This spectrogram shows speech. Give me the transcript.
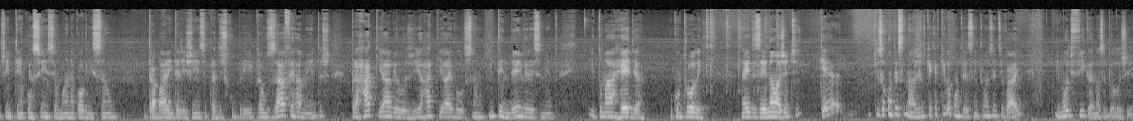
a gente tem a consciência humana, a cognição, o trabalho, a inteligência para descobrir, para usar ferramentas para hackear a biologia, hackear a evolução, entender o envelhecimento e tomar a rédea, o controle, né, e dizer, não, a gente quer que isso aconteça, não. A gente quer que aquilo aconteça. Então a gente vai e modifica a nossa biologia.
